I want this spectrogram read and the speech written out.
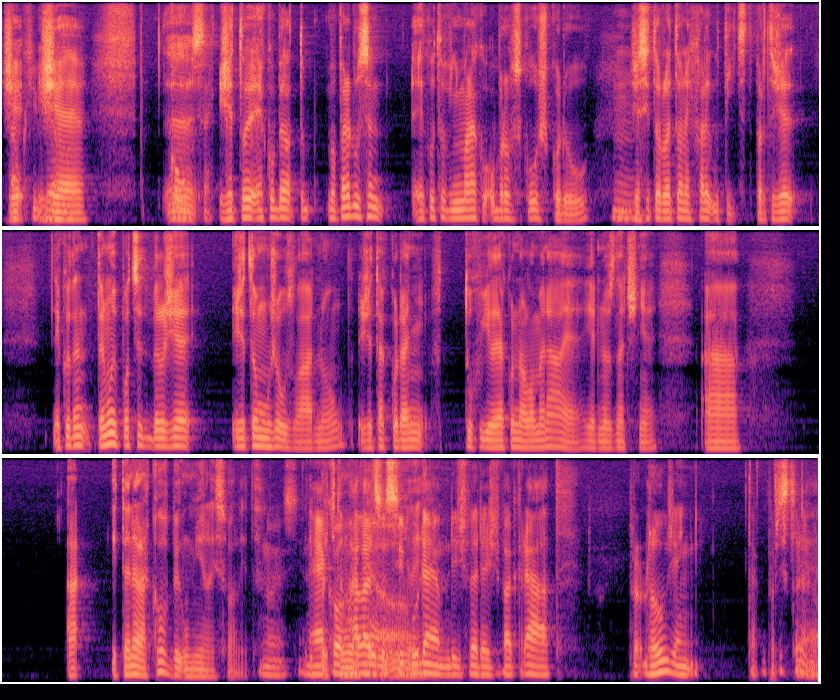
Že, že, kousek. eh, že to jako byla, to, opravdu jsem jako to vnímal jako obrovskou škodu, hmm. že si tohle to nechali utíct, protože jako ten, ten můj pocit byl, že že to můžou zvládnout, že ta Kodaň v tu chvíli jako nalomená je jednoznačně a, a i ten Rakov by uměli svalit. No jasně. Proč Ne, jako, hele, jako co si budem, když vedeš dvakrát prodloužení, tak prostě no.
